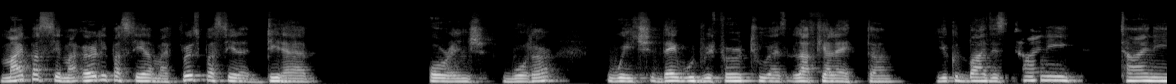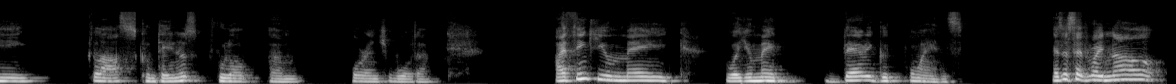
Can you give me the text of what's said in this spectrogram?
My pastiera, my early pastiera, my first pastiera did have orange water, which they would refer to as la fialetta. You could buy these tiny, tiny glass containers full of um, orange water. I think you make well, you made very good points. As I said, right now,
